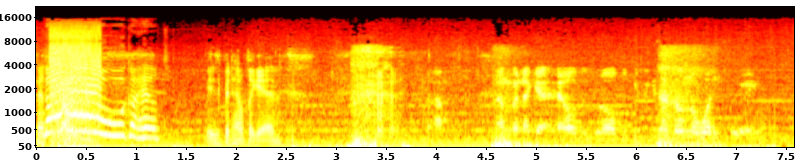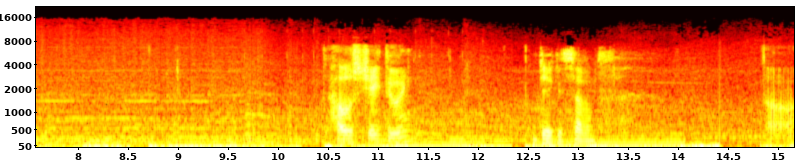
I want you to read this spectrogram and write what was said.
No! lane. I got held. He's been held again. I'm, I'm gonna get held as well because I don't know what he's doing. How's Jake doing? Jake is seventh. Uh,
